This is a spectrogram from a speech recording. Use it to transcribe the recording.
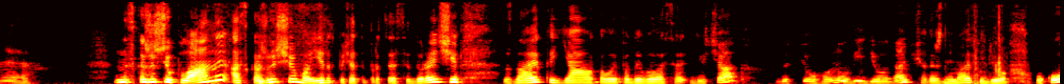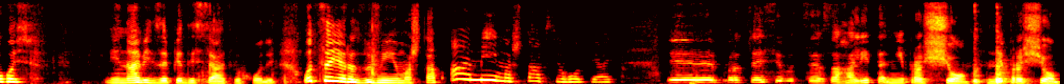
е, Не скажу, що плани, а скажу, що мої розпочати процеси. До речі, знаєте, я коли подивилася дівчат до цього, ну, відео, да, дівчата ж знімають відео, у когось і навіть за 50 виходить. Оце я розумію масштаб. А мій масштаб всього 5 е, процесів. Це взагалі ні про що. Не про що.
